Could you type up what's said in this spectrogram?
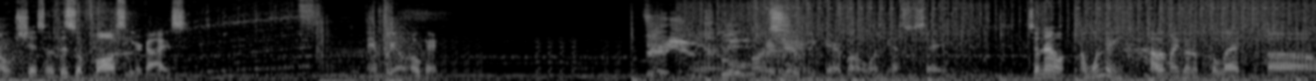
oh shit so this is a boss here guys embryo okay yeah, honestly, I don't really care about what he has to say. So now, I'm wondering, how am I going to collect, um,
